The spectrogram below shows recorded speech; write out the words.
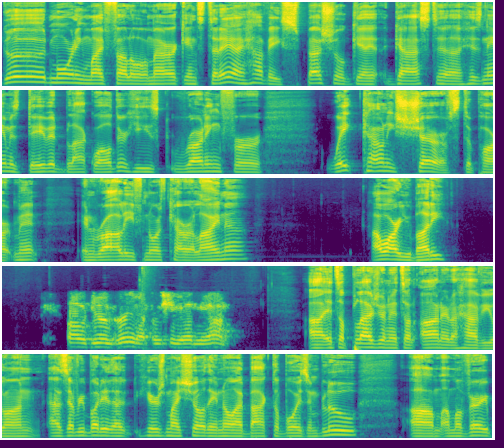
Good morning, my fellow Americans. Today I have a special guest. Uh, his name is David Blackwelder. He's running for Wake County Sheriff's Department in Raleigh, North Carolina. How are you, buddy? Oh, doing great. I appreciate you having me on. Uh, it's a pleasure and it's an honor to have you on. As everybody that hears my show, they know I back the boys in blue. Um, I'm a very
